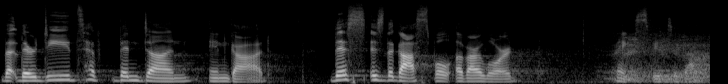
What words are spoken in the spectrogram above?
that their deeds have been done in God. This is the gospel of our Lord. Thanks be to God.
